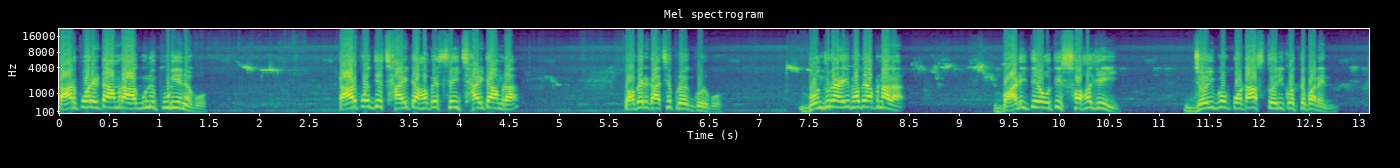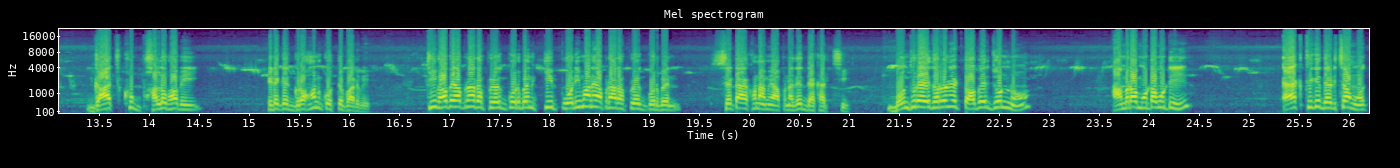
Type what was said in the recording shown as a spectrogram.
তারপর এটা আমরা আগুনে পুড়িয়ে নেব। তারপর যে ছাইটা হবে, সেই ছাইটা আমরা টবের গাছে প্রয়োগ করব। বন্ধুরা, এইভাবে আপনারা বাড়িতে অতি সহজেই জৈব পটাশ তৈরি করতে পারেন। গাছ খুব ভালোভাবেই এটাকে গ্রহণ করতে পারবে। কীভাবে আপনারা প্রয়োগ করবেন, কি পরিমাণে আপনারা প্রয়োগ করবেন, সেটা এখন আমি আপনাদের দেখাচ্ছি। বন্ধুরা, এই ধরনের টবের জন্য আমরা মোটামুটি এক থেকে দেড় চামচ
